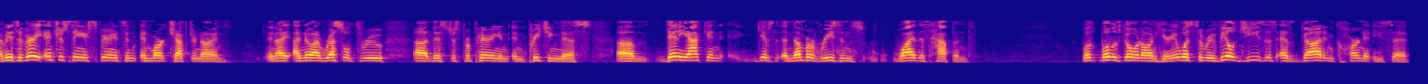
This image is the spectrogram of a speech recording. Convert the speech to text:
I mean it's a very interesting experience in, in Mark chapter nine. And I, I know I wrestled through uh, this just preparing and, and preaching this. Um, Danny Akin gives a number of reasons why this happened. What, what was going on here? It was to reveal Jesus as God incarnate, he said.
